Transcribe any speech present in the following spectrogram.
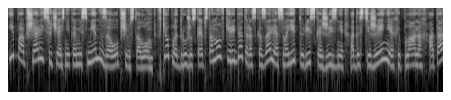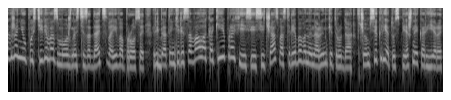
и пообщались с участниками смен за общим столом. В теплой дружеской обстановке ребята рассказали о своей туристской жизни, о достижениях и планах, а также не упустили возможности задать свои вопросы. Ребята интересовало, какие профессии сейчас востребованы на рынке труда, в чем секрет успешной карьеры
